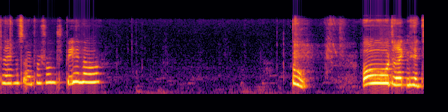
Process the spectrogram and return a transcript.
Da ist einfach schon ein Spieler. Oh. Oh, direkt ein Hit.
